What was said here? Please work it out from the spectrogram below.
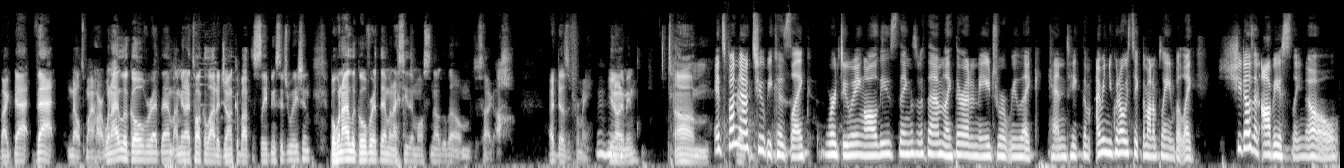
Like that that melts my heart. When I look over at them, I mean I talk a lot of junk about the sleeping situation, but when I look over at them and I see them all snuggled up, I'm just like, oh, that does it for me. You know what I mm-hmm. mean? Um It's fun Yeah. now too because like we're doing all these things with them. Like they're at an age where we like can take them. I mean, you can always take them on a plane, but like she doesn't obviously know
